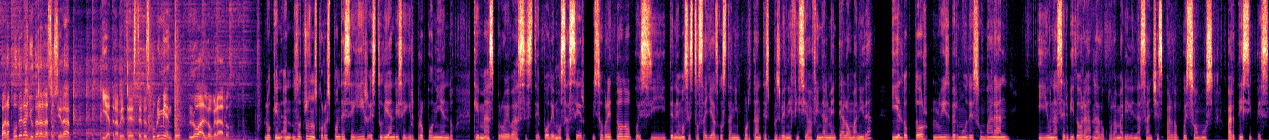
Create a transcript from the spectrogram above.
para poder ayudar a la sociedad y a través de este descubrimiento lo ha logrado lo que a nosotros nos corresponde es seguir estudiando y seguir proponiendo qué más pruebas este, podemos hacer. Y sobre todo pues si tenemos estos hallazgos tan importantes pues beneficia finalmente a la humanidad. Y el doctor Luis Bermúdez Humarán y una servidora, la doctora Marilena Sánchez Pardo, pues somos partícipes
